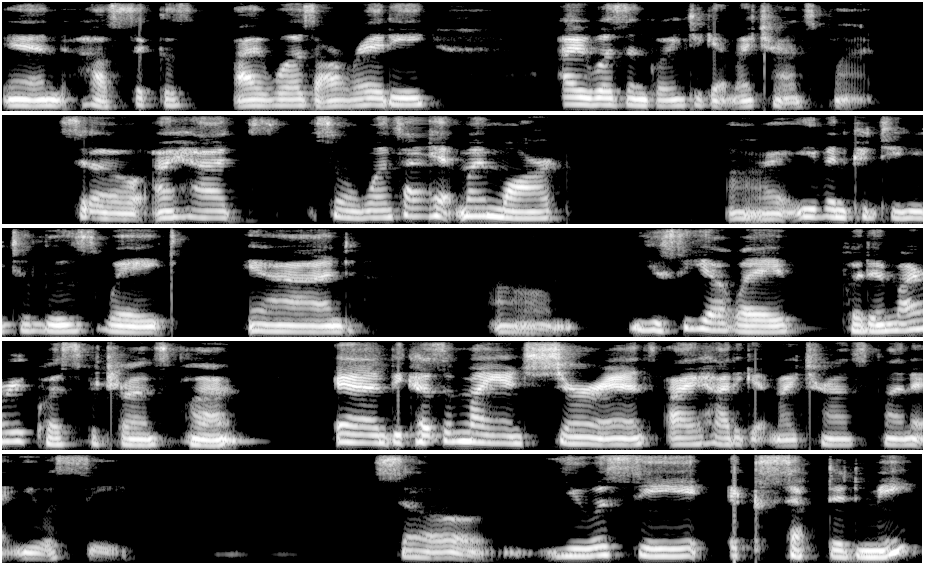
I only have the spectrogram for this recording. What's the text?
and how sick as I was already, I wasn't going to get my transplant. So I had, so once I hit my mark, I even continued to lose weight, and um, UCLA put in my request for transplant. And because of my insurance, I had to get my transplant at USC. So USC accepted me,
